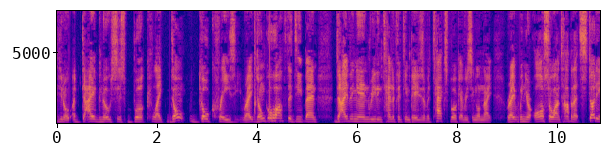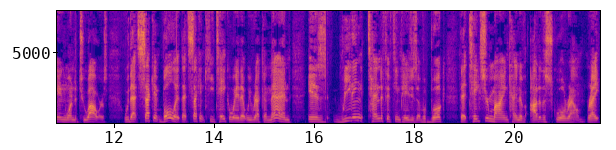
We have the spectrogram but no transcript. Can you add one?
you know, a diagnosis book. Like, don't go crazy, right? Don't go off the deep end, diving in, reading 10 to 15 pages of a textbook every single night, right? When you're also on top of that studying one to two hours. With that second bullet, that second key takeaway that we recommend is reading 10 to 15 pages of a book that takes your mind kind of out of the school realm, right?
